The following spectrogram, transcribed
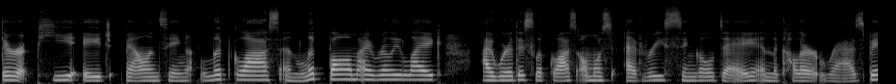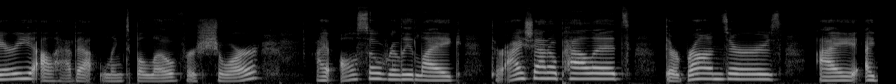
Their pH balancing lip gloss and lip balm I really like. I wear this lip gloss almost every single day in the color raspberry. I'll have that linked below for sure. I also really like their eyeshadow palettes, their bronzers. I, I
